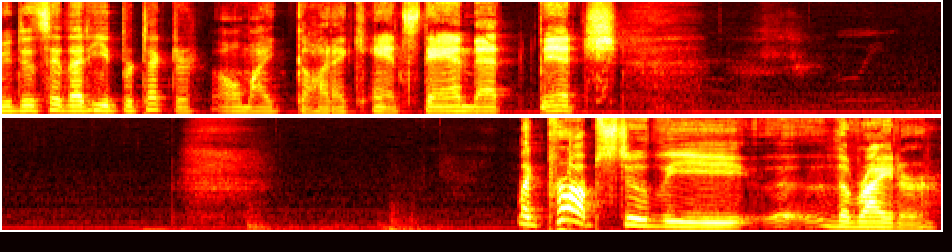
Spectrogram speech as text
You did say that he'd protect her. Oh my god, I can't stand that bitch. Like props to the uh, the writer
